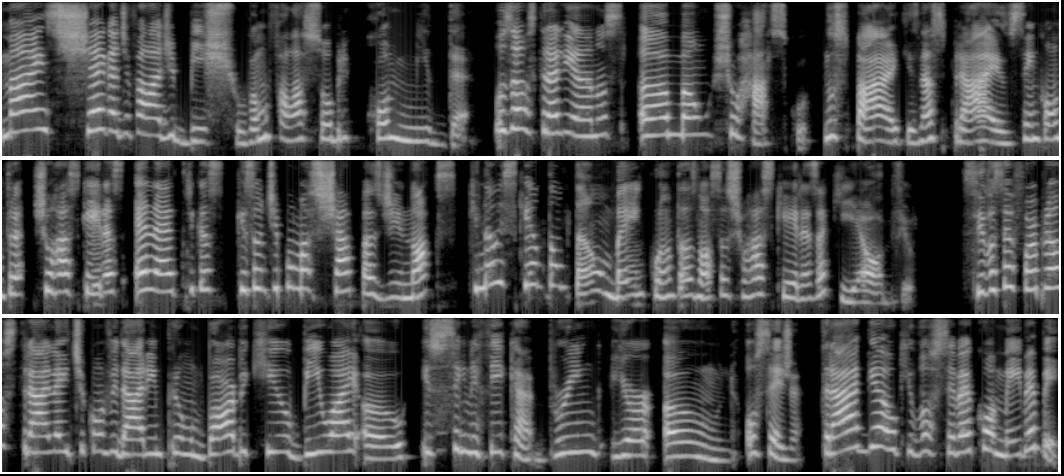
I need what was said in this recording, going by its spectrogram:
Mas chega de falar de bicho, vamos falar sobre comida. Os australianos amam churrasco. Nos parques, nas praias, você encontra churrasqueiras elétricas, que são tipo umas chapas de inox que não esquentam tão bem quanto as nossas churrasqueiras aqui, é óbvio. Se você for para a Austrália e te convidarem para um barbecue BYO, isso significa bring your own, ou seja, traga o que você vai comer e beber.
